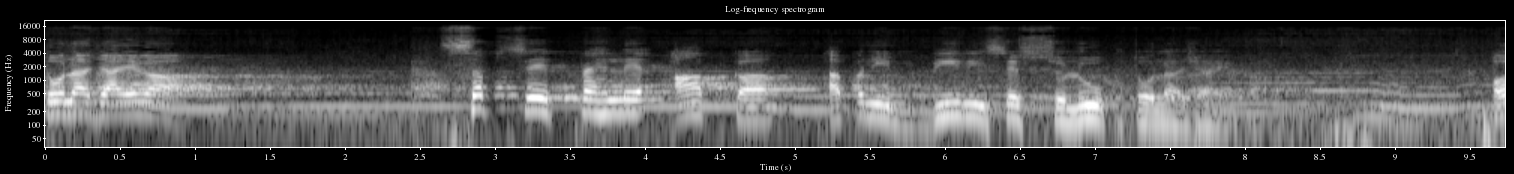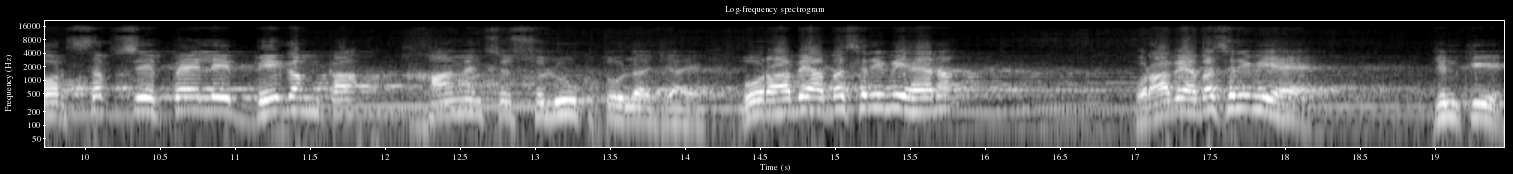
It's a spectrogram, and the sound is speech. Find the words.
تولا جائے گا، سب سے پہلے آپ کا اپنی بیوی سے سلوک تولا جائے گا۔ اور سب سے پہلے بیگم کا خامن سے سلوک تولا جائے۔ وہ رابعہ بصری بھی ہے نا؟ وہ رابعہ بصری بھی ہے، جن کی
